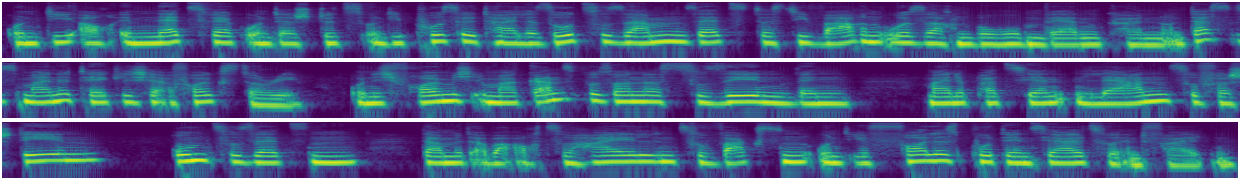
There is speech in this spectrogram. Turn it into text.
und die auch im Netzwerk unterstützt und die Puzzleteile so zusammensetzt, dass die wahren Ursachen behoben werden können. Und das ist meine tägliche Erfolgsstory. Und ich freue mich immer ganz besonders zu sehen, wenn meine Patienten lernen zu verstehen, umzusetzen, damit aber auch zu heilen, zu wachsen und ihr volles Potenzial zu entfalten.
